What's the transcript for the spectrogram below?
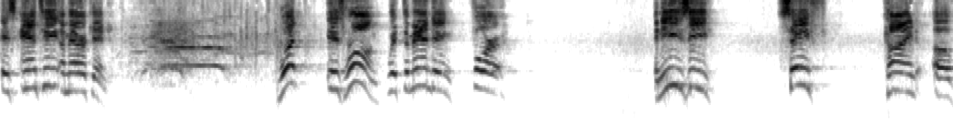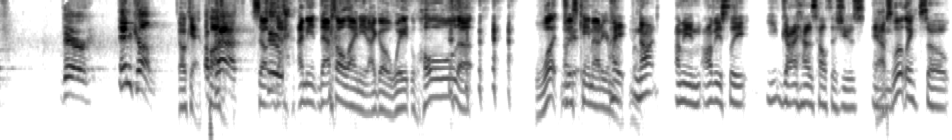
is anti American. What is wrong with demanding for an easy, safe kind of their income? Okay, A pause path So, to- th- I mean, that's all I need. I go, wait, hold up. What just Okay. came out of your Hey, mouth? bro? not. I mean, obviously, you guy has health issues. And Absolutely. So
